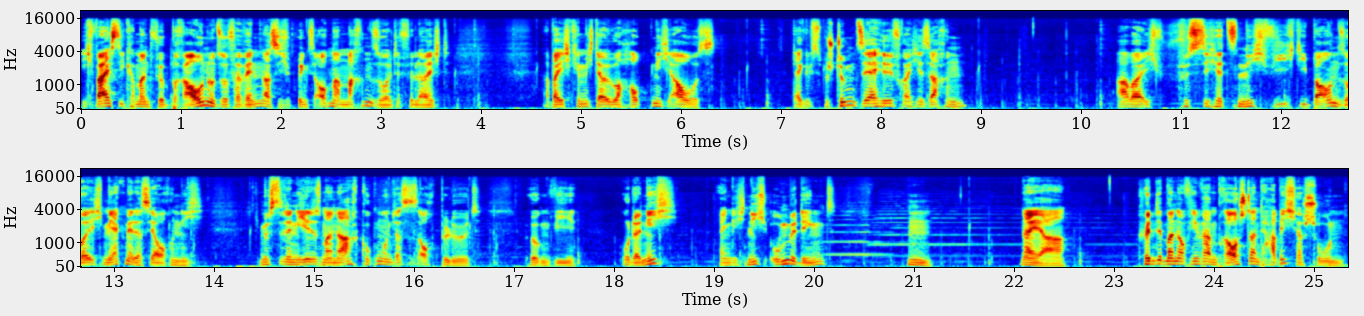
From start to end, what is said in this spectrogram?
Ich weiß, die kann man für braun und so verwenden, was ich übrigens auch mal machen sollte vielleicht. Aber ich kenne mich da überhaupt nicht aus. Da gibt es bestimmt sehr hilfreiche Sachen. Aber ich wüsste jetzt nicht, wie ich die bauen soll. Ich merke mir das ja auch nicht. Ich müsste dann jedes Mal nachgucken und das ist auch blöd. Irgendwie. Oder nicht? Eigentlich nicht unbedingt. Hm. Naja. Könnte man auf jeden Fall einen Braustand, habe ich ja schon.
